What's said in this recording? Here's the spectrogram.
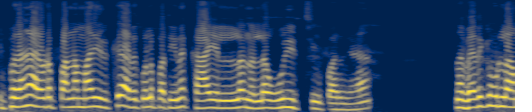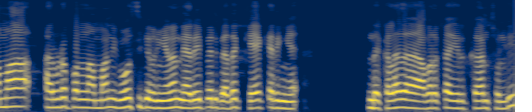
இப்போதாங்க அறுவடை பண்ண மாதிரி இருக்குது அதுக்குள்ளே பார்த்தீங்கன்னா காயெல்லாம் நல்லா ஊறிடுச்சுங்க பாருங்க. நான் விதைக்க விடலாமா? அறுவடை பண்ணலாமான்னு யோசிக்கிறேங்க ஏன்னா நிறைய பேர் விதை கேட்குறீங்க. இந்த கலர் அவரைக்காய் இருக்கான்னு சொல்லி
